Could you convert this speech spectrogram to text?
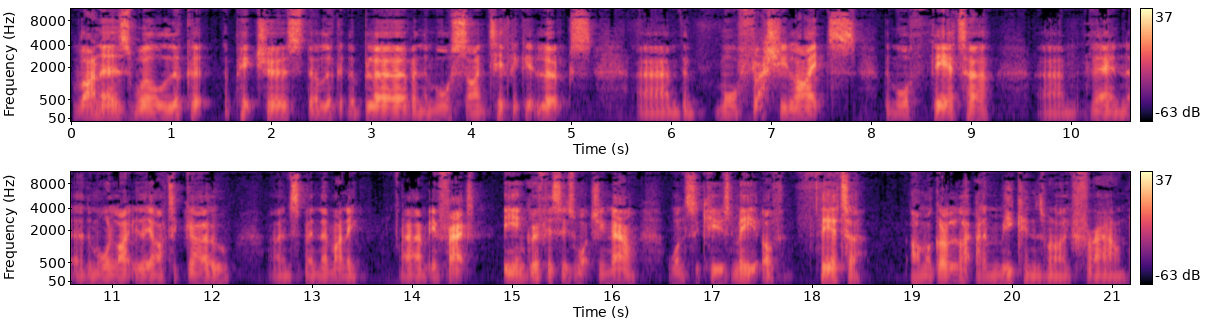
runners will look at the pictures, they'll look at the blurb, and the more scientific it looks, um, the more flashy lights, the more theatre, um, then uh, the more likely they are to go and spend their money. Um, in fact, Ian Griffiths who's watching now. Once accused me of theatre. Oh my god, I look like Adam Meakins when I frown.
